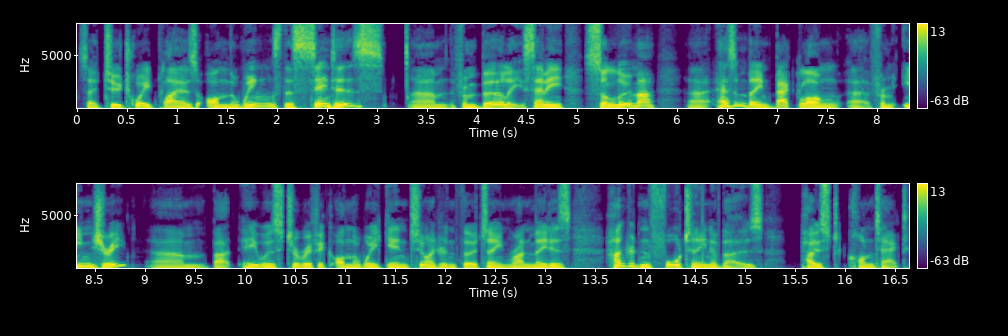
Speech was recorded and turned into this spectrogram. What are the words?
So two Tweed players on the wings. The centres um, from Burleigh, Sammy Saluma, uh, hasn't been back long uh, from injury, um, but he was terrific on the weekend. 213 run metres, 114 of those post contact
